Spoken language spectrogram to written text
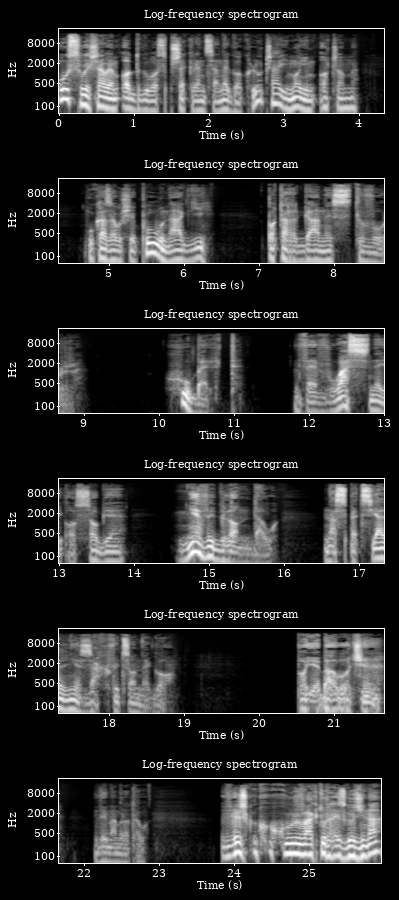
Usłyszałem odgłos przekręcanego klucza i moim oczom ukazał się półnagi, potargany stwór. Hubert we własnej osobie nie wyglądał na specjalnie zachwyconego. Pojebało cię, wymamrotał. Wiesz, kurwa, która jest godzina?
